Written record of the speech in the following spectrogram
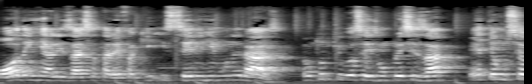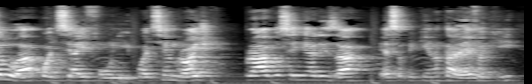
podem realizar essa tarefa aqui e serem remunerados. Então tudo que vocês vão precisar é ter um celular, pode ser iPhone e pode ser Android, para você realizar essa pequena tarefa aqui.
